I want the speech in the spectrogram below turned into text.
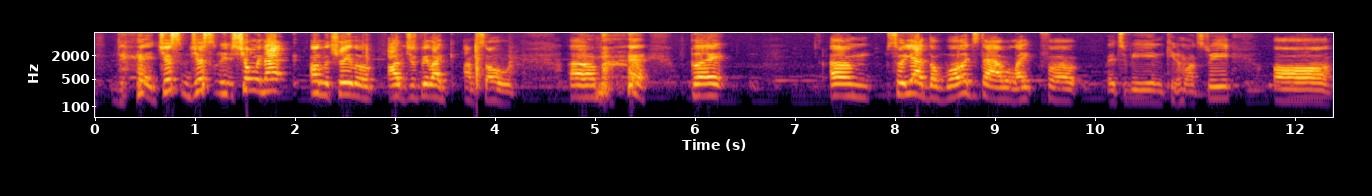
just just showing that on the trailer, I'd just be like, I'm sold. Um, but um, so yeah, the words that I would like for it to be in Kingdom Hearts 3 are,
